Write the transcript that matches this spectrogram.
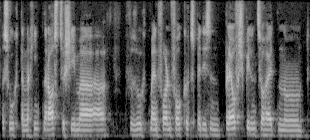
versucht, dann nach hinten rauszuschieben, äh, versucht, meinen vollen Fokus bei diesen Playoff-Spielen zu halten und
